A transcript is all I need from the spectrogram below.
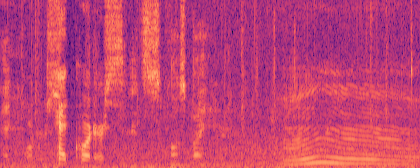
Headquarters. headquarters. It's close by here. Mm.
